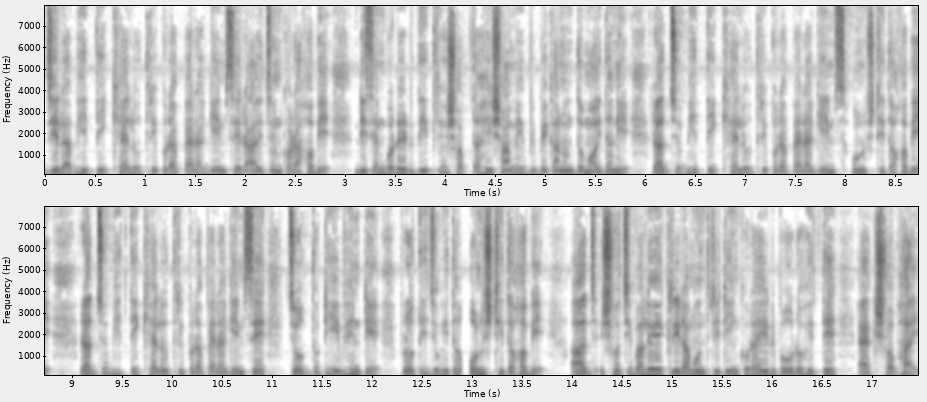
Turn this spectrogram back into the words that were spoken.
জেলাভিত্তিক খেলো ত্রিপুরা প্যারা গেমসের আয়োজন করা হবে। ডিসেম্বরের দ্বিতীয় সপ্তাহে স্বামী বিবেকানন্দ ময়দানে রাজ্যভিত্তিক খেলো ত্রিপুরা প্যারা গেমস অনুষ্ঠিত হবে। রাজ্যভিত্তিক খেলো ত্রিপুরা প্যারা গেমসে চোদ্দটি ইভেন্টে প্রতিযোগিতা অনুষ্ঠিত হবে। আজ সচিবালয়ে ক্রীড়ামন্ত্রী টিঙ্কু রায়ের পৌরোহিত্যে এক সভায়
